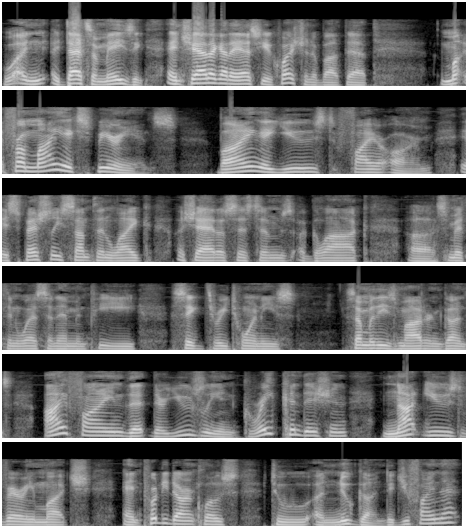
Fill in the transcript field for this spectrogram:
Well, and that's amazing. And Chad, I got to ask you a question about that. My, from my experience, buying a used firearm, especially something like a Shadow Systems, a Glock, uh, Smith and Wesson M&P, Sig 320s, some of these modern guns, I find that they're usually in great condition, not used very much, and pretty darn close to a new gun. Did you find that?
